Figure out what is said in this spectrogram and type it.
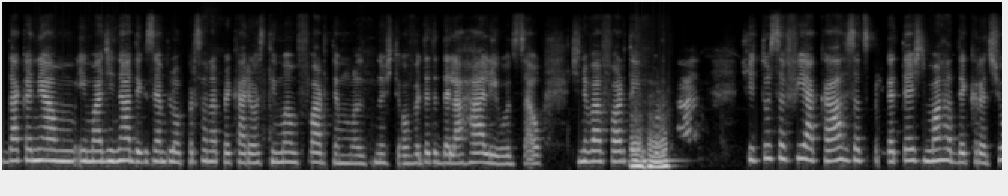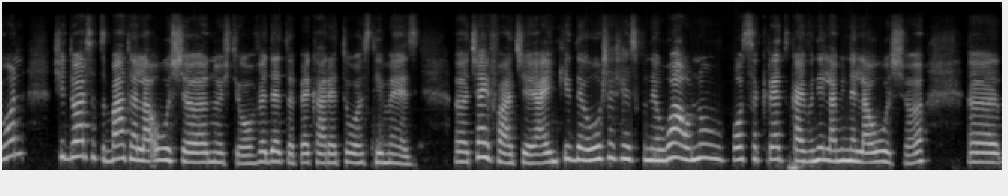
Dacă ne-am imaginat, de exemplu, o persoană pe care o stimăm foarte mult, nu știu, o vedetă de la Hollywood sau cineva foarte uh-huh. important, și tu să fii acasă, să-ți pregătești masa de Crăciun și doar să-ți bată la ușă, nu știu, o vedetă pe care tu o stimezi. Uh, ce ai face? Ai închide ușa și ai spune, wow, nu pot să cred că ai venit la mine la ușă uh,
